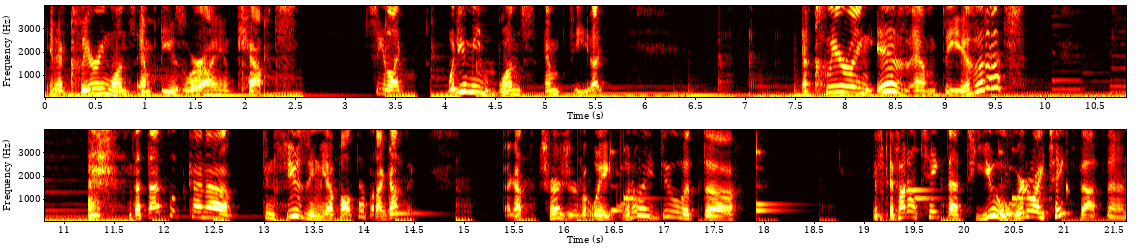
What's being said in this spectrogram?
in a clearing once empty is where I am kept. See, like, what do you mean once empty? Like, a clearing is empty, isn't it? that that's what's kind of confusing me about that. But I got the I got the treasure, but wait, what do I do with the... If, if I don't take that to you, where do I take that then?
